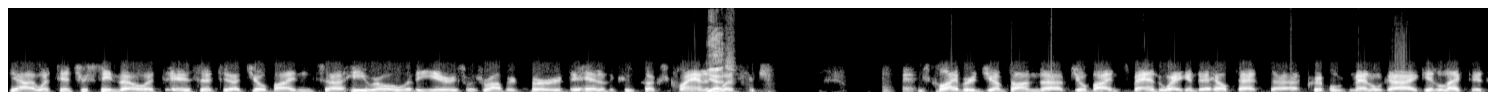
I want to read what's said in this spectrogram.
Yeah, what's interesting though it, is that uh, Joe Biden's uh, hero over the years was Robert Byrd, the head of the Ku Klux Klan in Yes. West Virginia. James Clyburn jumped on uh, Joe Biden's bandwagon to help that uh, crippled mental guy get elected.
